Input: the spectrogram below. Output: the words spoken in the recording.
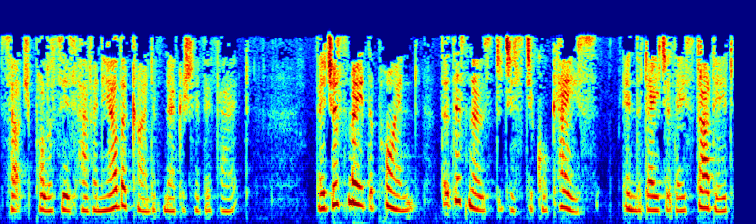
such policies have any other kind of negative effect. They just make the point that there's no statistical case in the data they studied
